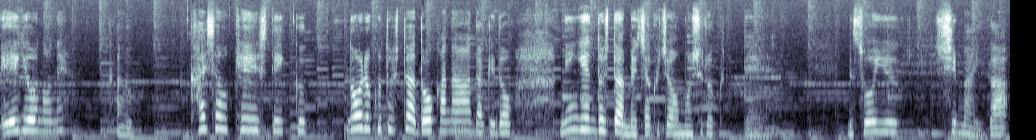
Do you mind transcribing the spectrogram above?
営業のねあの会社を経営していく能力としてはどうかなだけど人間としてはめちゃくちゃ面白くってでそういう姉妹が、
